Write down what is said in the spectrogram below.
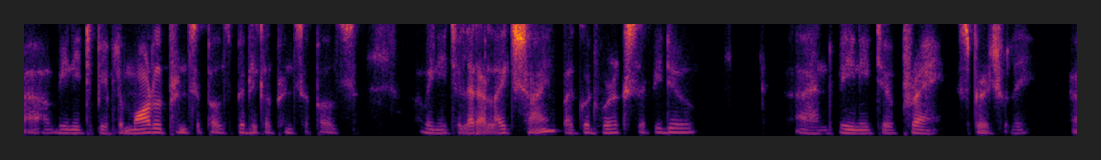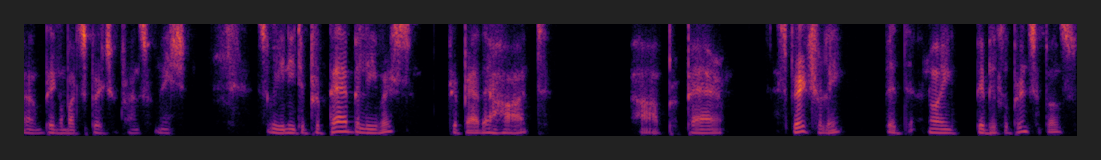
Uh, we need to be able to model principles, biblical principles. We need to let our light shine by good works that we do. And we need to pray spiritually, uh, bring about spiritual transformation. So we need to prepare believers, prepare their heart, uh, prepare spiritually with knowing biblical principles.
